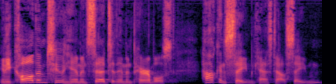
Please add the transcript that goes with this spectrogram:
And he called them to him and said to them in parables, How can Satan cast out Satan?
